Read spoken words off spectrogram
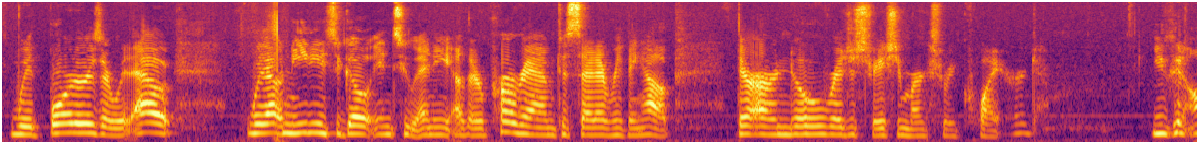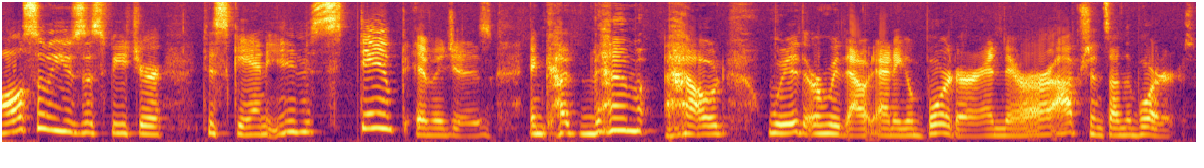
with borders or without without needing to go into any other program to set everything up. There are no registration marks required. You can also use this feature to scan in stamped images and cut them out with or without adding a border, and there are options on the borders.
